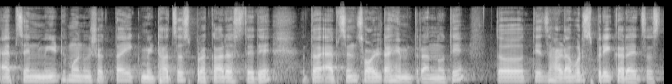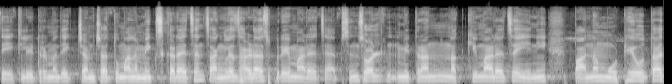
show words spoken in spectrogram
ॲप्सेन मीठ म्हणू शकता एक मिठाचंच प्रकार असते ते. तर ॲप्सेन सॉल्ट आहे मित्रांनो ते. तर ते झाडावर स्प्रे करायचं असते. एक लिटरमध्ये एक चमचा तुम्हाला मिक्स करायचं आणि चांगलं झाडावर स्प्रे मारायचं ॲप्सेन ॲप्सन सॉल्ट मित्रांनो नक्की मारायचं यांनी पानं मोठे होतात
